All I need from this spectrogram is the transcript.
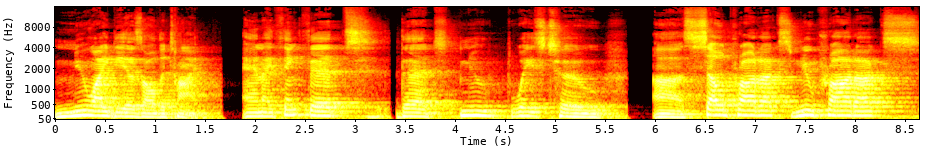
new ideas all the time, and I think that that new ways to uh, sell products, new products.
